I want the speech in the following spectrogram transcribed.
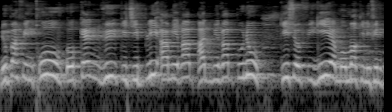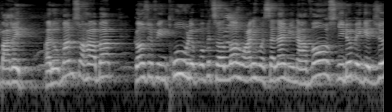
nous pas fin trouve aucune vue qui t'y plie admirable, pour nous, qui au moment qu'il fin paraître. Alors man sahaba, quand je fin trouve le prophète sallallahu alayhi wa sallam, il avance rideau, peut guetter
